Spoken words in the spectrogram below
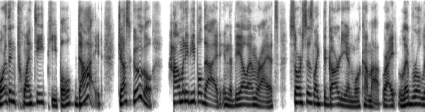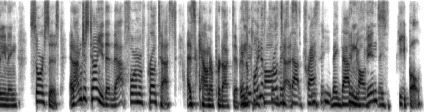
more than 20 people died. Just Google how many people died in the BLM riots. Sources like The Guardian will come up, right? Liberal leaning sources. And I'm just telling you that that form of protest is counterproductive. Is and the point of protest they stop traffic? They convince they... people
